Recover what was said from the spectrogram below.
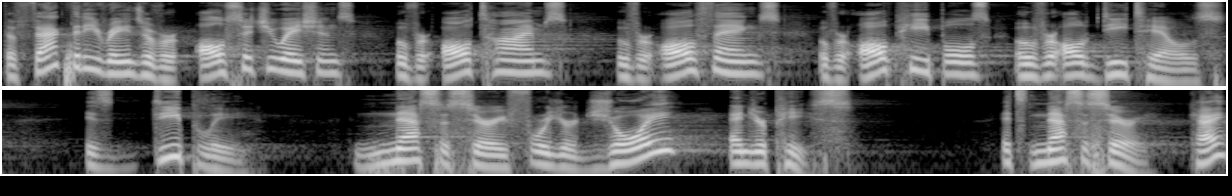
the fact that he reigns over all situations, over all times, over all things, over all peoples, over all details is deeply necessary for your joy and your peace. It's necessary, okay?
